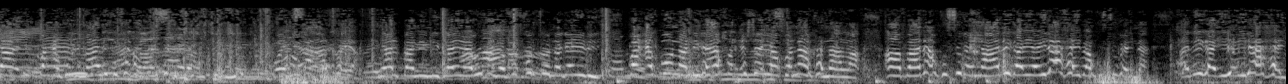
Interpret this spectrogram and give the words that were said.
yaa waxaan ku maalintii sanad arkaya meel baan inigaynaa wixiga bukurtuu naga yidhi bacad buuna dhigay afar cisho iyo bannaanka naala aabbaadaan ku sugaynaa adiga iyo ilaahay baan ku sugaynaa adiga iyo ilaahay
